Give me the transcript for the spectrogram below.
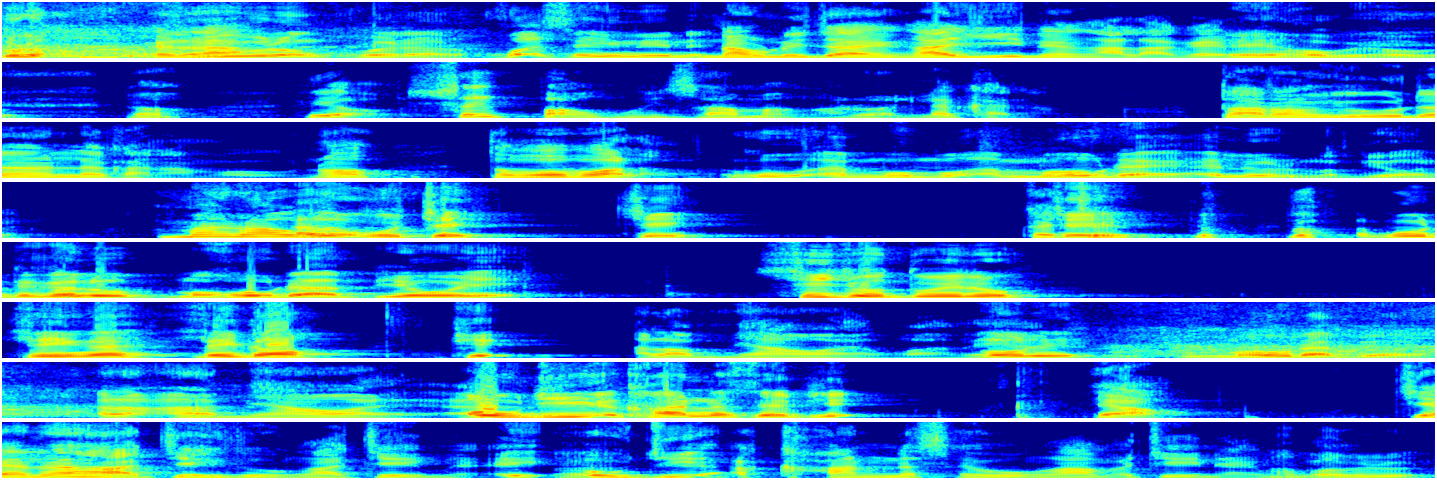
တော့ခွဲတာရေဦးတော့ခွဲထားတာခွက်စိမ့်လေးနဲ့နောက်နေ့ကျရင်ငါရည်နဲ့ငါလာခဲ့ပြီအေးဟုတ်ပြီဟုတ်ပြီနော်ဟေ့အောင်စိတ်ပါဝင်စားမှငါတို့ကလက်ခံတာဒါတော့ရိုးတန်းလက်ခံတာမဟုတ်ဘူးနော်သဘောပေါက်လားအခုအမဟုတ်မဟုတ်တယ်အဲ့လိုတော့မပြောနဲ့ အမှန်တော့အဲ့တော့ကိုချိန်ချိန်ကဲချေပြောအခုတကယ်လို့မဟုတ်တာပြောရင်စီကြိုသွေးတော့လင်ကလေကောင်းဖြစ်အဲ့တော့များသွားတယ်ကွာမဟုတ်လေမဟုတ်တာပြောရင်အဲ့ဒါအဲ့ဒါများသွားတယ်အုတ်ကြီးအခါ20ဖြစ်ဟေ့အောင်ကျန်တဲ့ဟာကြိတ်ဆိုငါကြိတ်မယ်အဲ့အုတ်ကြီးအခါ20ကိုငါမကြိတ်နိုင်ဟာဘူးဘာဖြစ်လို့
